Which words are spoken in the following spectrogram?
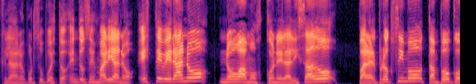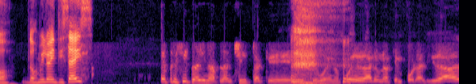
Claro, por supuesto. Entonces, Mariano, este verano no vamos con el alisado, para el próximo tampoco, 2026. En principio hay una planchita que, que bueno, puede dar una temporalidad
